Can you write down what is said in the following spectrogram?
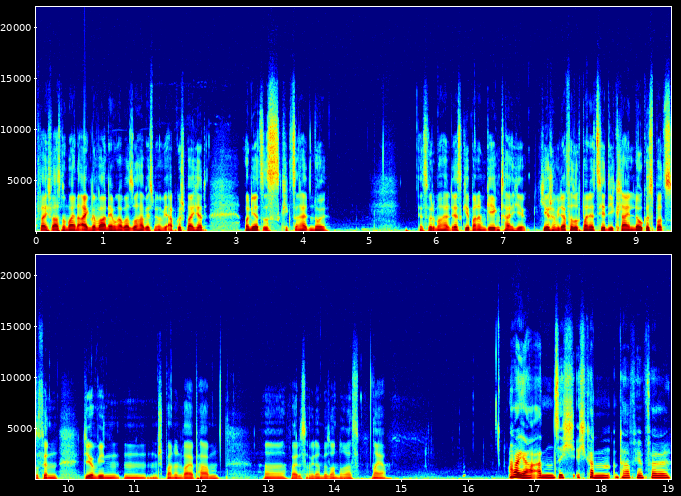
Vielleicht war es nur meine eigene Wahrnehmung, aber so habe ich es mir irgendwie abgespeichert. Und jetzt ist Kicks dann halt null. Jetzt würde man halt, jetzt geht man im Gegenteil. Hier, hier schon wieder versucht man jetzt hier die kleinen Local-Spots zu finden, die irgendwie einen, einen, spannenden Vibe haben. Äh, weil das irgendwie dann besonderes. Naja. Aber ja, an sich, ich kann da auf jeden Fall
